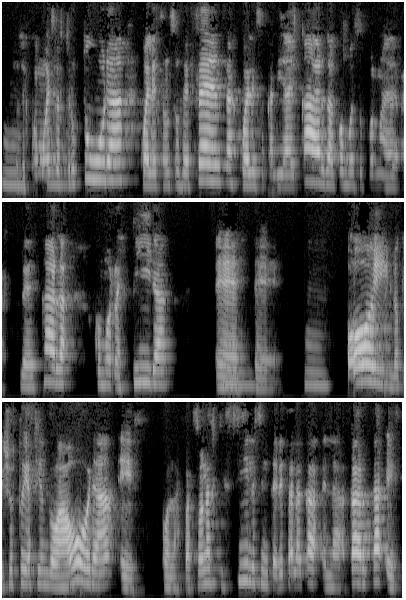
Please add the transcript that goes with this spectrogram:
Entonces, cómo es su estructura, cuáles son sus defensas, cuál es su calidad de carga, cómo es su forma de, descarga, cómo respira. Este, mm. Hoy lo que yo estoy haciendo ahora es, con las personas que sí les interesa la, la carta, es,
